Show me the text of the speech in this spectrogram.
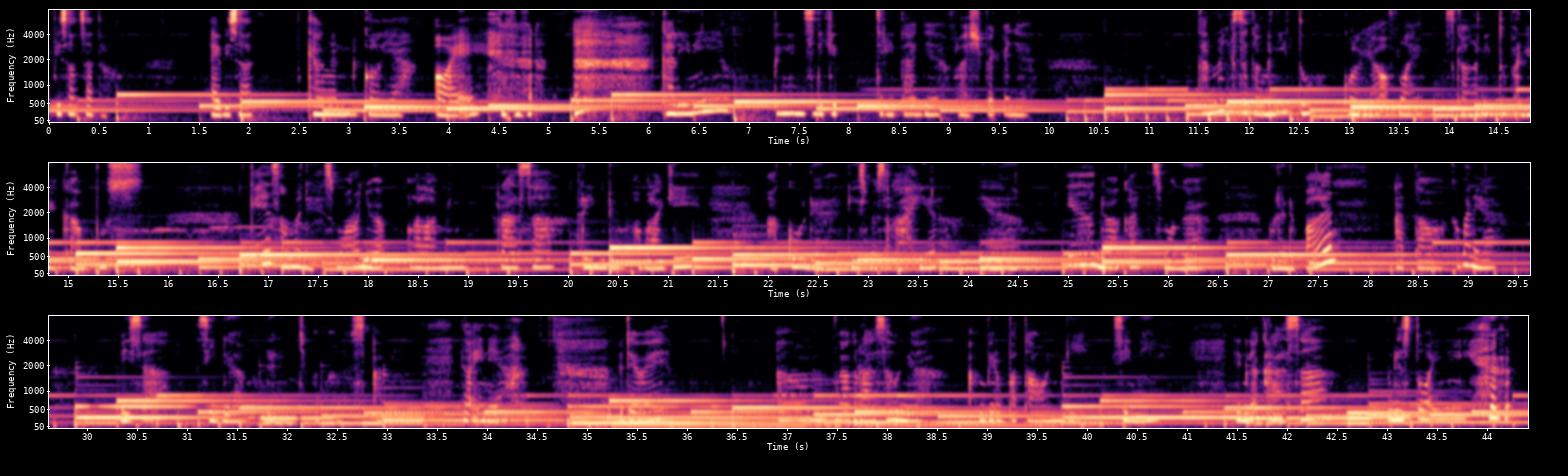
episode 1 Episode Kangen Kuliah Oe. Kali ini pengen sedikit cerita aja, flashback aja. Karena sekangen itu kuliah offline Sekangen itu pergi ke kampus. Kayaknya sama deh, semua orang juga ngalamin rasa rindu. Apalagi aku udah di semester akhir sidang dan cepat lulus amin. Doain ya. Btw nggak kerasa udah hampir 4 tahun di sini. Dan nggak kerasa udah setua ini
